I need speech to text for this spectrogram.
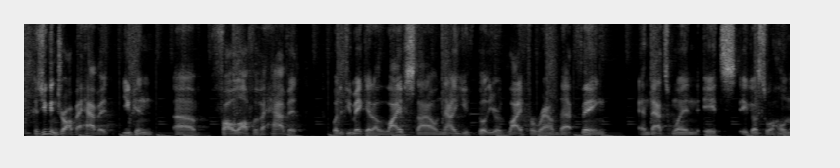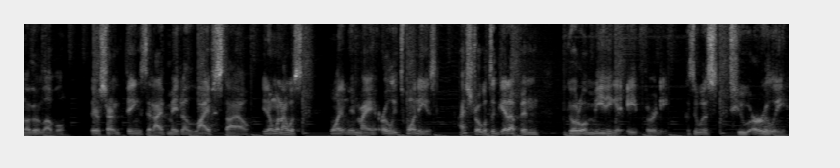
Because you can drop a habit, you can uh, fall off of a habit, but if you make it a lifestyle, now you've built your life around that thing and that's when it's it goes to a whole nother level. There are certain things that i've made a lifestyle. You know when i was in my early 20s i struggled to get up and go to a meeting at 8.30 because it was too early.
